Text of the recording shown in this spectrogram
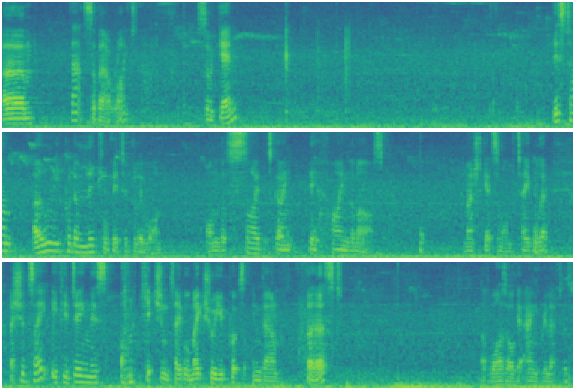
Um, that's about right. So again, this time only put a little bit of glue on, on the side that's going behind the mask managed to get some on the table there. I should say, if you're doing this on a kitchen table, make sure you put something down first. Otherwise I'll get angry letters.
